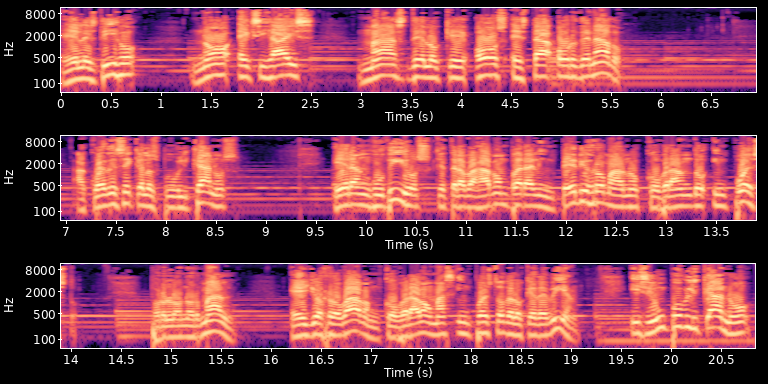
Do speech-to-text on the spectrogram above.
Él les dijo, no exijáis más de lo que os está ordenado Acuérdense que los publicanos eran judíos que trabajaban para el imperio romano cobrando impuestos. Por lo normal, ellos robaban, cobraban más impuestos de lo que debían. Y si un publicano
